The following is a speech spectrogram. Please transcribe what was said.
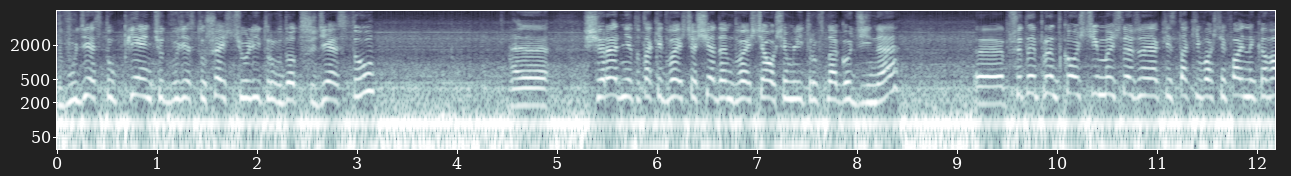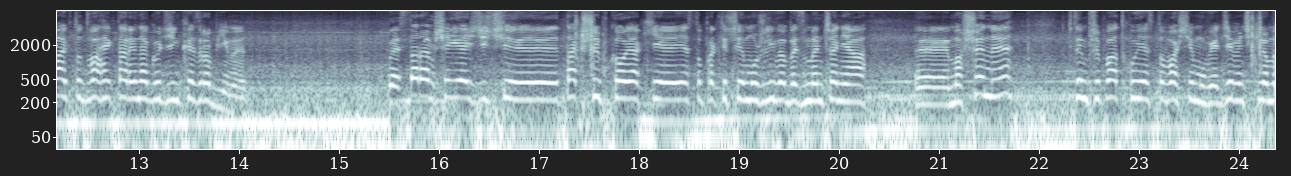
25-26 litrów do 30. E, Średnie to takie 27-28 litrów na godzinę. E, Przy tej prędkości myślę, że jak jest taki właśnie fajny kawałek, to 2 hektary na godzinkę zrobimy. Staram się jeździć e, tak szybko, jak je- jest to praktycznie możliwe, bez zmęczenia e, maszyny. W tym przypadku jest to właśnie, mówię, 9 km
